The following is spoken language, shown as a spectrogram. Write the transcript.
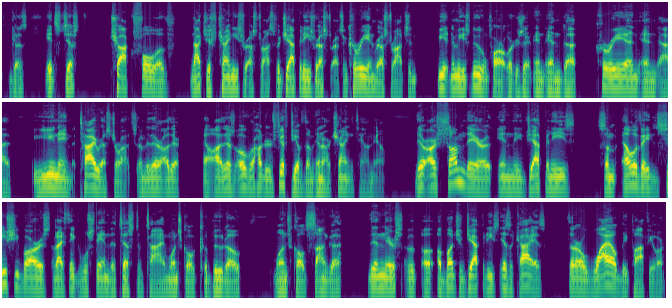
because it's just chock full of not just Chinese restaurants, but Japanese restaurants and Korean restaurants and Vietnamese noodle parlors and and, and uh, Korean and uh, you name it, Thai restaurants. I mean, there are there uh, there's over 150 of them in our Chinatown now. There are some there in the Japanese, some elevated sushi bars that I think will stand the test of time. One's called Kabuto, one's called Sanga. Then there's a, a bunch of Japanese izakayas that are wildly popular.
